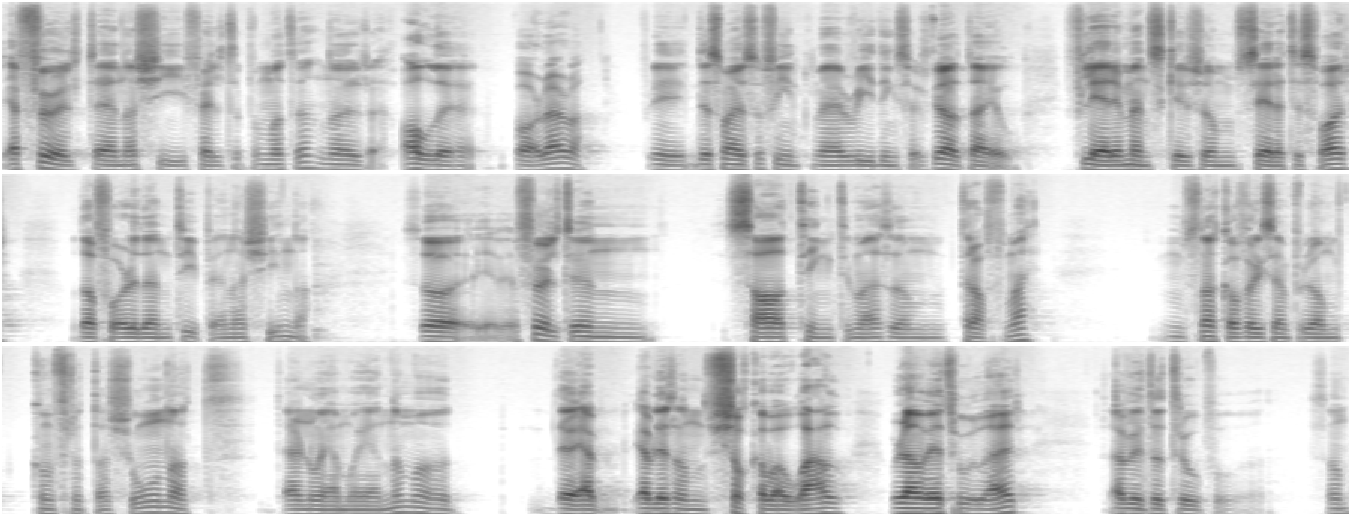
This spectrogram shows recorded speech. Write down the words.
Jeg følte energifeltet, på en måte, når alle var der, da. Fordi det som er jo så fint med reading circle, er at det er jo flere mennesker som ser etter svar. Og da får du den type energien, da. Så jeg følte hun sa ting til meg som traff meg. Hun snakka f.eks. om konfrontasjon, at det er noe jeg må gjennom. Og det, jeg, jeg ble sånn sjokka bare wow. Hvordan vet hun det her? Jeg jeg begynte å tro på sånn.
